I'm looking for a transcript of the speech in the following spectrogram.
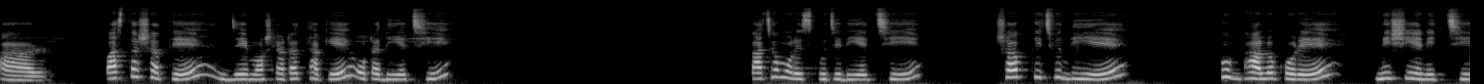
আর পাস্তার সাথে যে মশলাটা থাকে ওটা দিয়েছি। কাঁচামরিচ কুচি দিয়েছি। সব কিছু দিয়ে খুব ভালো করে মিশিয়ে নিচ্ছি।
